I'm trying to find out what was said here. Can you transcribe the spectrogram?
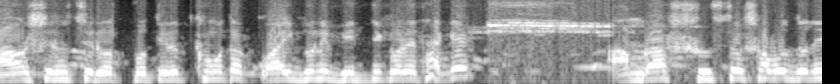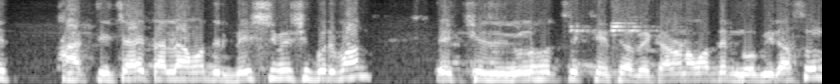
মানুষের হচ্ছে রোগ প্রতিরোধ ক্ষমতা কয়েক গুণে বৃদ্ধি করে থাকে। আমরা সুস্থ সবল যদি থাকতে চাই তাহলে আমাদের বেশি বেশি পরিমাণ এই খেজুরগুলো হচ্ছে খেতে হবে। কারণ আমাদের নবী রাসুল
